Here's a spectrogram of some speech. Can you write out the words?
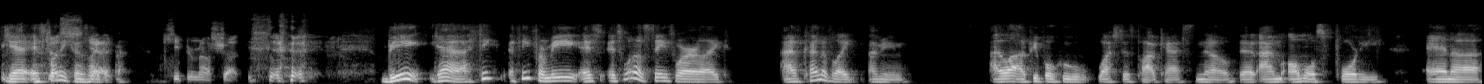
Yeah, it's funny Just- because like keep your mouth shut. being yeah i think i think for me it's it's one of those things where like i've kind of like i mean a lot of people who watch this podcast know that i'm almost 40 and uh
